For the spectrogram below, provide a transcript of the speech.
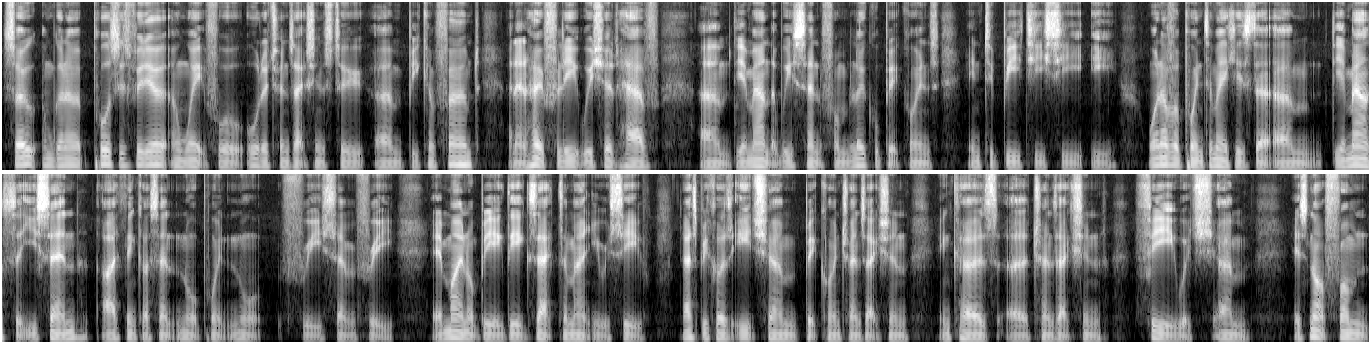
So I'm going to pause this video and wait for all the transactions to um, be confirmed. And then hopefully we should have um, the amount that we sent from local Bitcoins into BTC-e. One other point to make is that um, the amounts that you send, I think I sent 0.0373. It might not be the exact amount you receive. That's because each um, Bitcoin transaction incurs a transaction fee, which is not from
